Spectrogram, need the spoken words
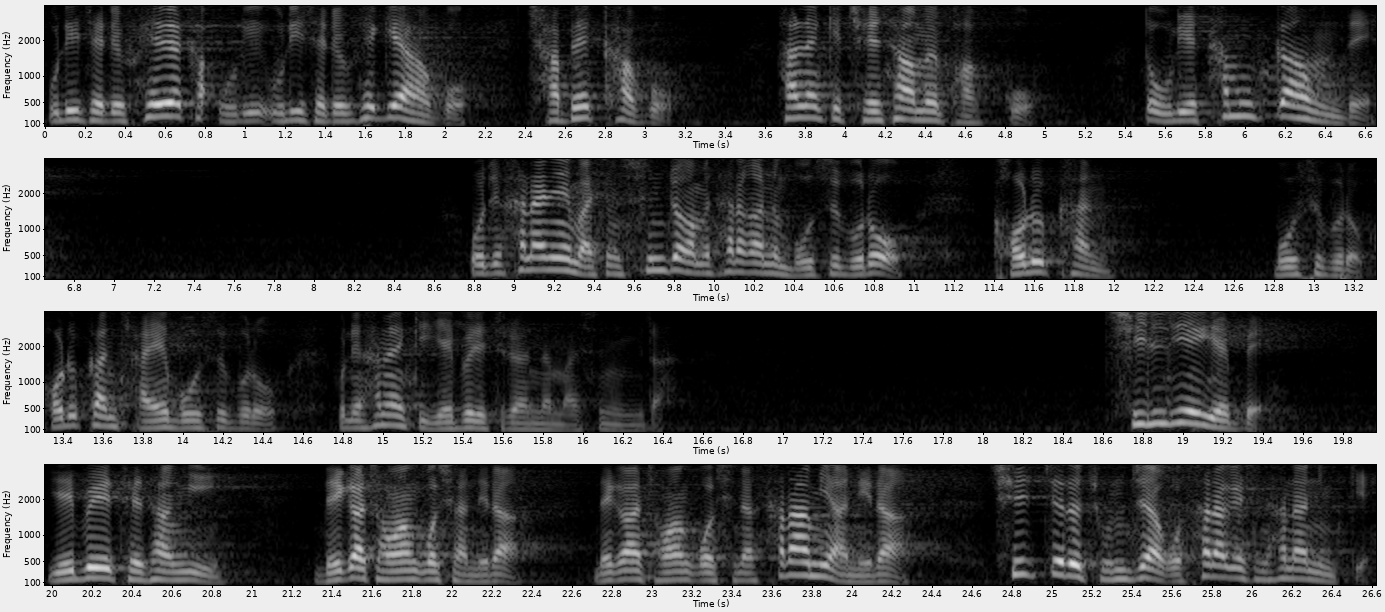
우리 죄를 회개 우리 우리 죄를 회개하고 자백하고 하나님께 죄 사함을 받고 또 우리의 삶 가운데 오직 하나님의 말씀 순종하며 살아가는 모습으로 거룩한 모습으로 거룩한 자의 모습으로 우리 하나님께 예배를 드려야 한다는 말씀입니다. 진리의 예배, 예배의 대상이 내가 정한 것이 아니라 내가 정한 것이나 사람이 아니라 실제로 존재하고 살아계신 하나님께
